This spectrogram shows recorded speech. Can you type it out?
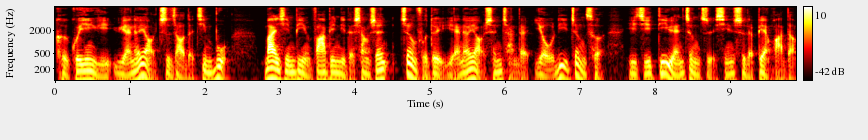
可归因于原料药制造的进步、慢性病发病率的上升、政府对原料药生产的有利政策以及地缘政治形势的变化等。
